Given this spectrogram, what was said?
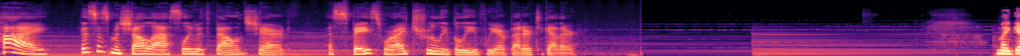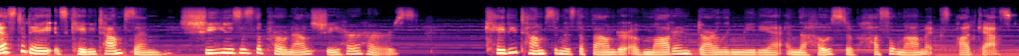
Hi, this is Michelle Astley with Balance Shared, a space where I truly believe we are better together. My guest today is Katie Thompson. She uses the pronouns she, her, hers. Katie Thompson is the founder of Modern Darling Media and the host of Hustlenomics podcast.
